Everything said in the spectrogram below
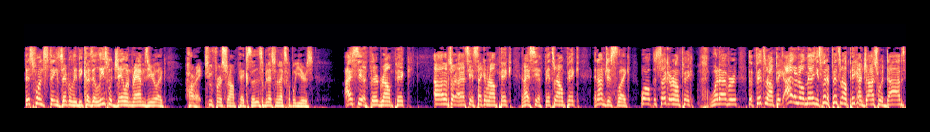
this one stings differently because at least with Jalen Ramsey, you're like, all right, two first round picks. So this will be nice for the next couple of years. I see a third round pick. Uh, I'm sorry, I see a second round pick and I see a fifth round pick, and I'm just like, well, the second round pick, whatever. The fifth round pick, I don't know, man. You spent a fifth round pick on Joshua Dobbs.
